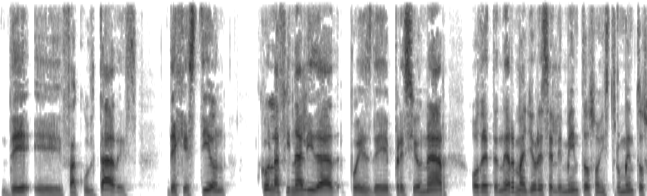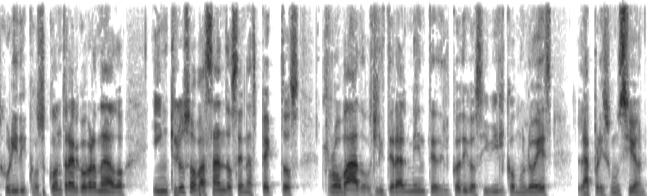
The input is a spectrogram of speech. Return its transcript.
de eh, facultades de gestión con la finalidad, pues, de presionar o de tener mayores elementos o instrumentos jurídicos contra el gobernado, incluso basándose en aspectos robados literalmente del Código Civil como lo es la presunción.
